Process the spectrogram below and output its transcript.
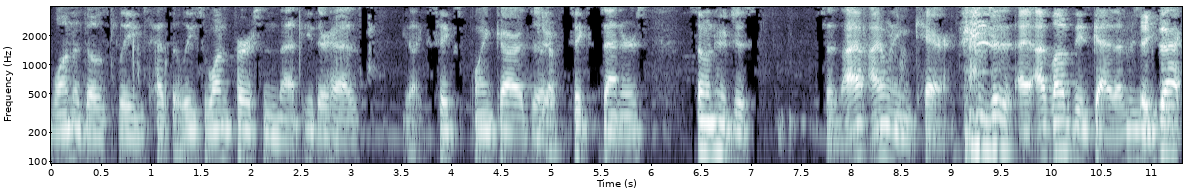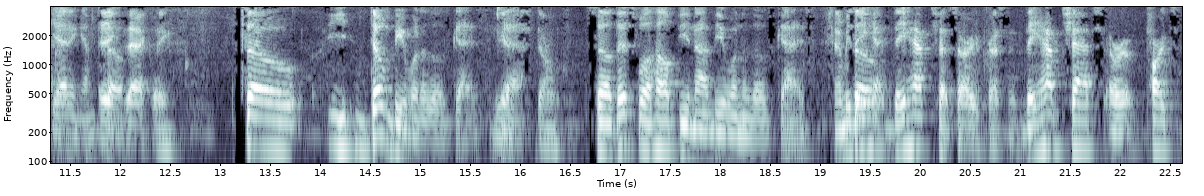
one of those leagues has at least one person that either has like six point guards or Yeah. six centers. Someone who just says, "I, I don't even care. I'm just, I, I love these guys. I'm just Exactly. getting them." So, Exactly. So you, don't be one of those guys. Yes, don't. So this will help you not be one of those guys. I mean, so, they, have, they have chats. Sorry, Preston. They have chats or parts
